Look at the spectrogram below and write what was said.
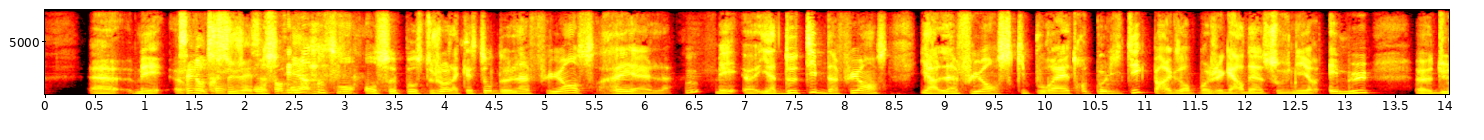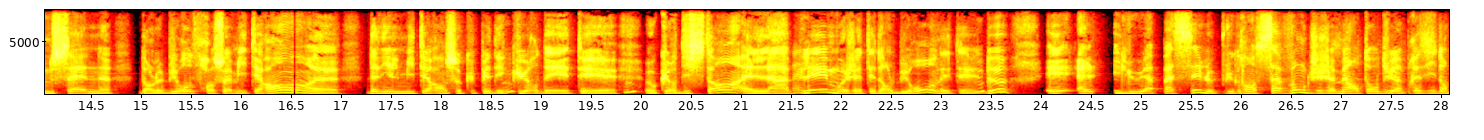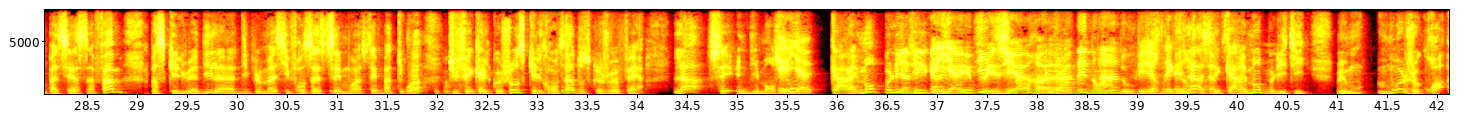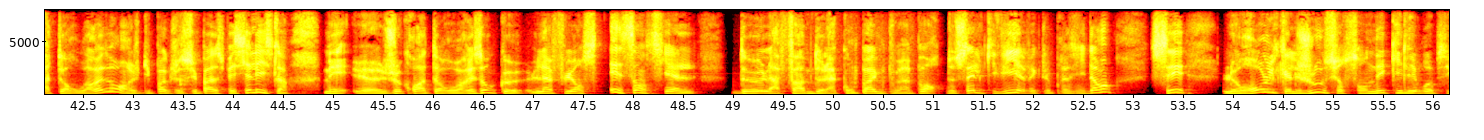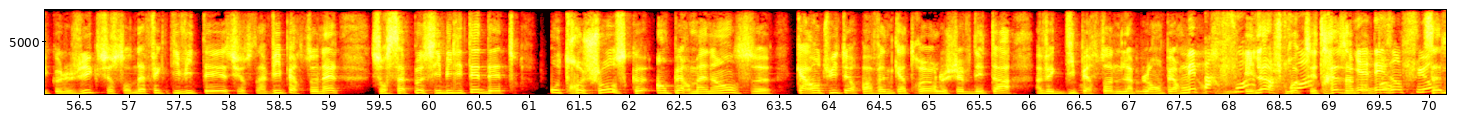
Euh, mais c'est notre sujet. Ça on, bien. On, on, se pose toujours la question de l'influence réelle. Hum. Mais euh, il y a deux types d'influence. Il y a l'influence qui pourrait être politique. Par exemple, moi j'ai gardé un souvenir ému euh, d'une scène dans le bureau de François Mitterrand. Euh, Daniel Mitterrand s'occupait des Kurdes et était au Kurdistan. Elle l'a appelé. Moi, j'étais dans le bureau. On était deux. Et elle, il lui a passé le plus grand savon que j'ai jamais entendu un président passer à sa femme parce qu'il lui a dit la diplomatie française, c'est moi, c'est pas toi. Tu fais quelque chose qui est le contraire de ce que je veux faire. Là, c'est une dimension carrément politique. Et il y a eu plusieurs, euh, hein, plusieurs exemples. Et là, c'est carrément politique. Mais moi, je crois à tort ou à raison. Hein, je dis pas que je suis pas un spécialiste mais euh, je crois à tort ou à raison que l'influence essentielle de la femme, de la compagne, peu importe, de celle qui vit avec le président, c'est le rôle qu'elle joue sur son équilibre psychologique, sur son affectivité, sur sa vie personnelle, sur sa possibilité d'être autre chose qu'en permanence, 48 euh, heures par 24 heures, le chef d'État avec 10 personnes l'appelant en permanence. Mais parfois, et là, je crois que c'est très important. Il y a des influences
